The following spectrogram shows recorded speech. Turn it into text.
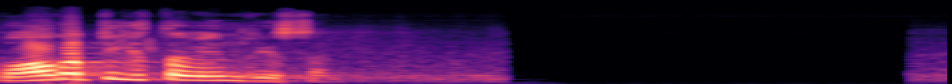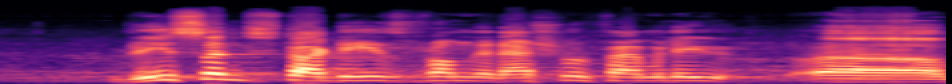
poverty is the main reason. Recent studies from the National Family, uh,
